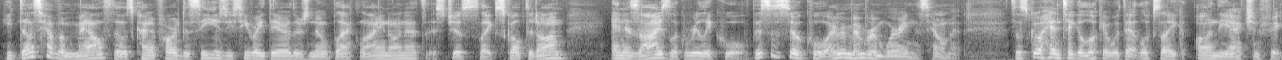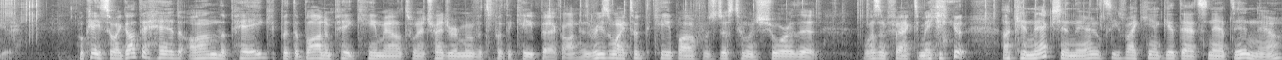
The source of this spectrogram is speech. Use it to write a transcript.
He does have a mouth, though it's kind of hard to see. As you see right there, there's no black line on it. It's just like sculpted on, and his eyes look really cool. This is so cool. I remember him wearing this helmet. So let's go ahead and take a look at what that looks like on the action figure. Okay, so I got the head on the peg, but the bottom peg came out when I tried to remove it to put the cape back on. And the reason why I took the cape off was just to ensure that it was in fact making a, a connection there. Let's see if I can't get that snapped in now.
